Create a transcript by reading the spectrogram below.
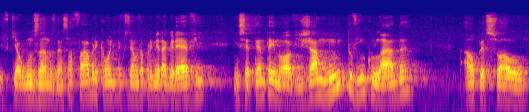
E fiquei alguns anos nessa fábrica, onde fizemos a primeira greve em 79, já muito vinculada ao pessoal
